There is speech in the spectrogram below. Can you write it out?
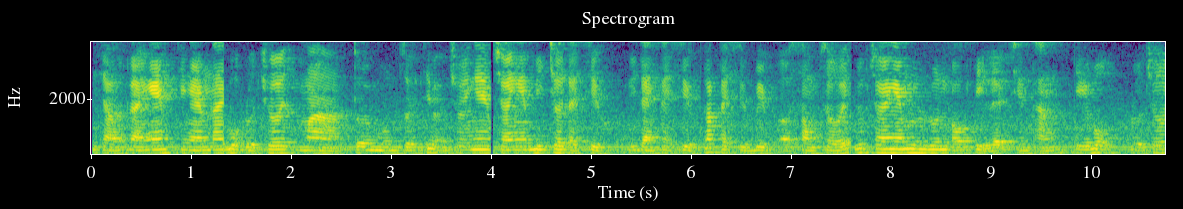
Xin chào tất cả anh em, thì ngày hôm nay bộ đồ chơi mà tôi muốn giới thiệu cho anh em cho anh em đi chơi tài xỉu, đi đánh tài xỉu, lắc tài xỉu bịp ở sòng sới giúp cho anh em luôn luôn có cái tỷ lệ chiến thắng. Thì cái bộ đồ chơi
